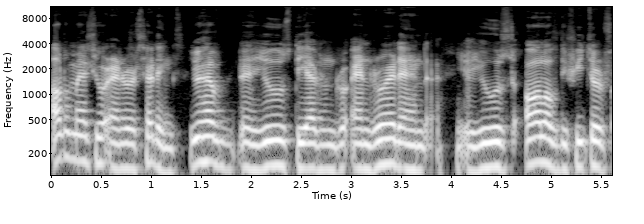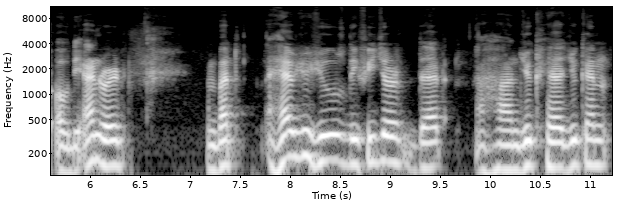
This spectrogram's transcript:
automate your Android settings. You have uh, used the Android and used all of the features of the Android, but have you used the feature that uh, you can you can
